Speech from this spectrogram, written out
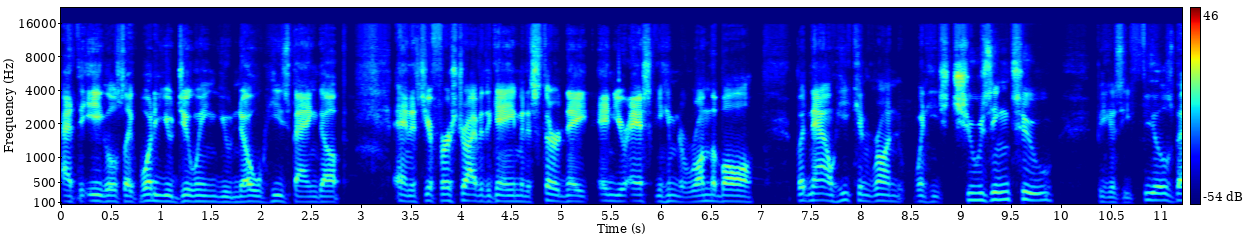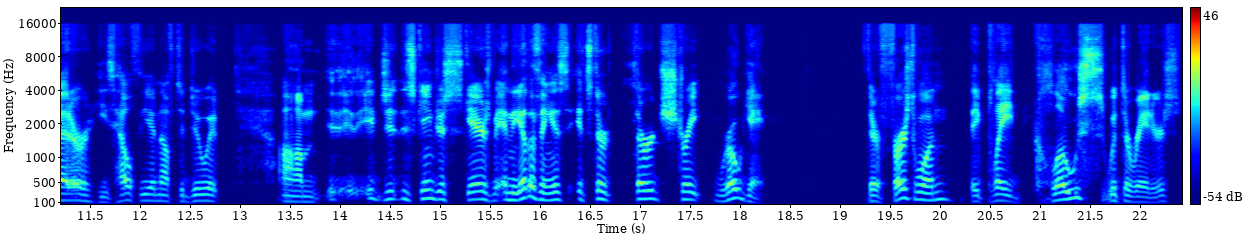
at the Eagles, like, what are you doing? You know he's banged up. And it's your first drive of the game and it's third and eight, and you're asking him to run the ball but now he can run when he's choosing to because he feels better. He's healthy enough to do it. Um, it, it, this game just scares me. And the other thing is, it's their third straight road game. Their first one, they played close with the Raiders.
